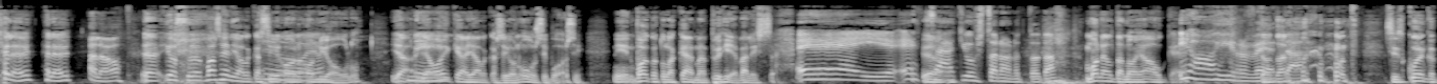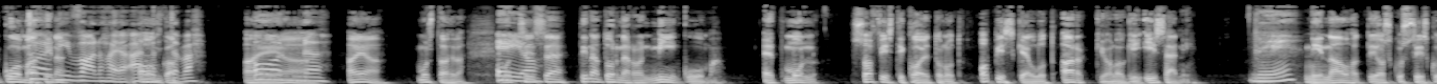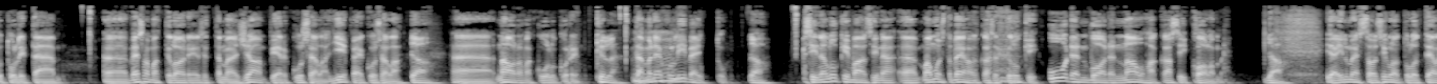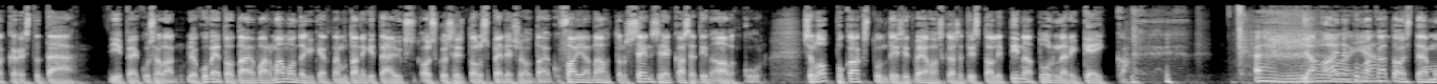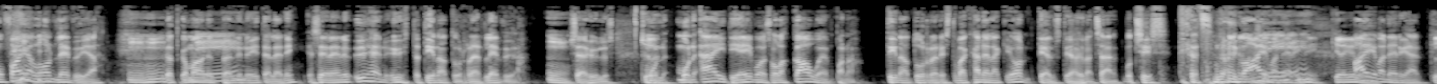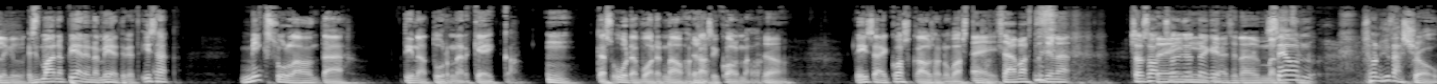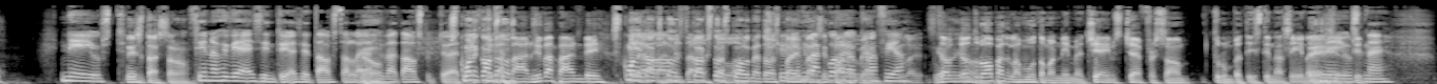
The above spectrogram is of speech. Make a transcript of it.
hello, hello. Hello. Ja jos vasen jalkasi Joo, on, on joo. joulu ja, Niin. ja oikea jalkasi on uusi vuosi, niin voiko tulla käymään pyhien välissä? Ei, et Joo. sä et just sanonut tota. Monelta noin aukeaa. Ihan hirveetä. mut, siis kuinka kuumaa Toi on Tina... niin vanha ja Onko? ällöttävä. Ai on. Jaa. Ai jaa. Musta on hyvä. Mutta siis äh, Tina Turner on niin kuuma, että mun sofistikoitunut, opiskellut arkeologi isäni, Niin. niin nauhoitti joskus siis, kun tuli tämä Vesamatti Loiri esittämä Jean-Pierre Kusela, J.P. Kusela, Joo. ää, Naurava kulkuri. Kyllä. Tämmöinen joku live-juttu. Joo. Siinä luki vaan siinä, ää, mä muistan VHS-kasetti luki Uuden vuoden nauha 83. Joo. Ja ilmeisesti se on silloin tullut telkkarista tämä J.P. Kuselan joku veto, tai varmaan montakin kertaa, mutta ainakin tämä yksi, olisiko se sitten ollut Spede Show tai joku. Faija on nauhoittanut sen siihen kasetin alkuun. Se loppu kaksi tuntia sitten VHS-kasetista oli Tina Turnerin keikka. Ja aina kun mä katsoin sitä, ja mun Fajalla on levyjä, mm-hmm. jotka mä oon nyt Niin. pöllinyt itselleni, ja siellä ei ole yhden yhtä Tina Turner-levyä Mm. siellä hyllyssä. Mun, mun äiti ei voisi olla kauempana Tina Turnerista, vaikka hänelläkin on tietysti ihan hyvät säännöt, mutta siis, ne on niinku aivan eri. Niin. Kyllä, kyllä. Aivan eri ääni. Kyllä, kyllä. Ja sitten mä aina pienenä mietin, että isä, miksi sulla on tää Tina Turner-keikka Mm. tässä uuden vuoden nauha Joo. 83? Joo. Niin isä ei koskaan osannut vastata. Ei, sä vasta siinä... Se on, se on, se on jotenkin, se on, se on hyvä show. Niin just. Niin se taisi sanoa. Siinä on hyviä esiintyjä siinä taustalla ja Joo. hyvä taustatyö. Sitten kun mä olin Hyvä, 12, bändi, hyvä bändi. sitten kun mä olin Joo. 12, 12 13, mä Kyllä, hyvä ymmärsin paremmin. koreografia. Sitten on joutunut opetella muutaman nimen. James Jefferson trumpetistina siinä. Niin, Ja Niin just sit näin.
